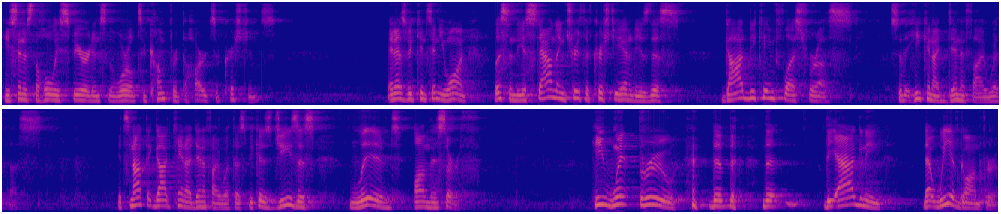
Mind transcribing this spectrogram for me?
He sent us the Holy Spirit into the world to comfort the hearts of Christians. And as we continue on, listen, the astounding truth of Christianity is this God became flesh for us so that he can identify with us. It's not that God can't identify with us because Jesus lived on this earth. He went through the, the, the, the agony that we have gone through.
